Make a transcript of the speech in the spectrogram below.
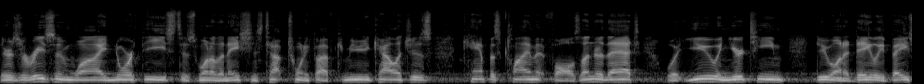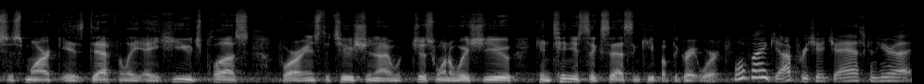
there's a reason why Northeast is one of the nation's top 25 community colleges. Campus climate falls under that. What you and your team do on a daily basis, Mark, is definitely a huge plus for our institution. I just want to wish you continued success and keep up the great work. Well, thank you. I appreciate you asking here. I,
